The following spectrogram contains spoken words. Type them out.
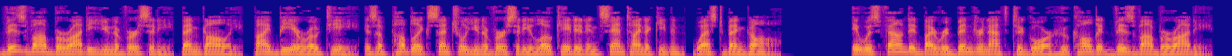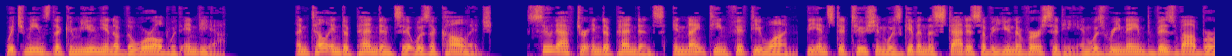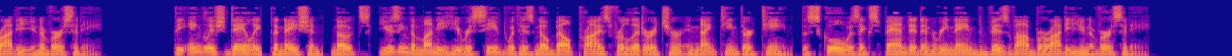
Visva Bharati University Bengali, by Bai is a public central university located in Santiniketan, West Bengal. It was founded by Rabindranath Tagore who called it Visva Bharati, which means the communion of the world with India. Until independence it was a college. Soon after independence, in 1951, the institution was given the status of a university and was renamed Visva Bharati University. The English daily, The Nation, notes, using the money he received with his Nobel Prize for Literature in 1913, the school was expanded and renamed Visva Bharati University.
